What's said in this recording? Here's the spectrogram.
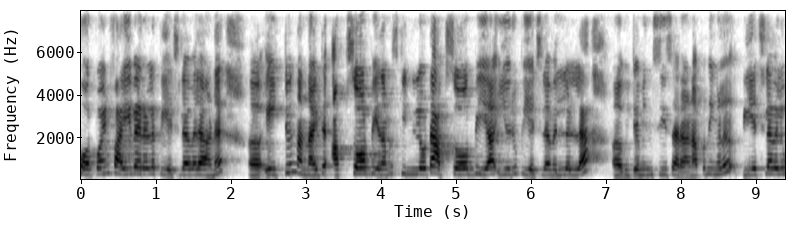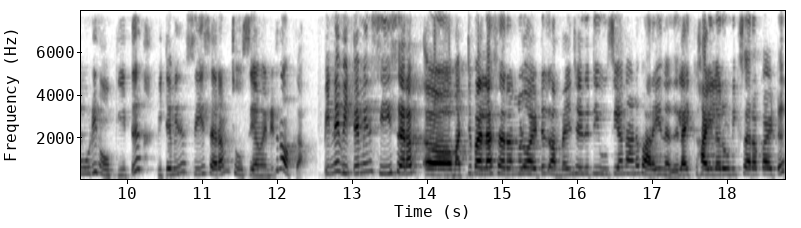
four point five വരെയുള്ള പി എച്ച് ലെവലാണ് ഏറ്റവും നന്നായിട്ട് അബ്സോർബ് ചെയ്യുക. നമ്മുടെ സ്കിന്നിലോട്ട് അബ്സോർബ് ചെയ്യുക ഈ ഒരു പി എച്ച് ലെവലിലുള്ള വിറ്റമിൻ സി സെറാണ് അപ്പോൾ നിങ്ങൾ പി എച്ച് ലെവൽ കൂടി നോക്കിയിട്ട് വിറ്റമിൻ സി സെറം ചൂസ് ചെയ്യാൻ വേണ്ടിയിട്ട് നോക്കുക. പിന്നെ വിറ്റമിൻ സി സെറം മറ്റ് പല സെറങ്ങളുമായിട്ട് കമ്പൈൻ ചെയ്തിട്ട് യൂസ് ചെയ്യാമെന്നാണ് പറയുന്നത്. ലൈക്ക് ഹൈലറോണിക് സെറമൊക്കെ ആയിട്ട്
